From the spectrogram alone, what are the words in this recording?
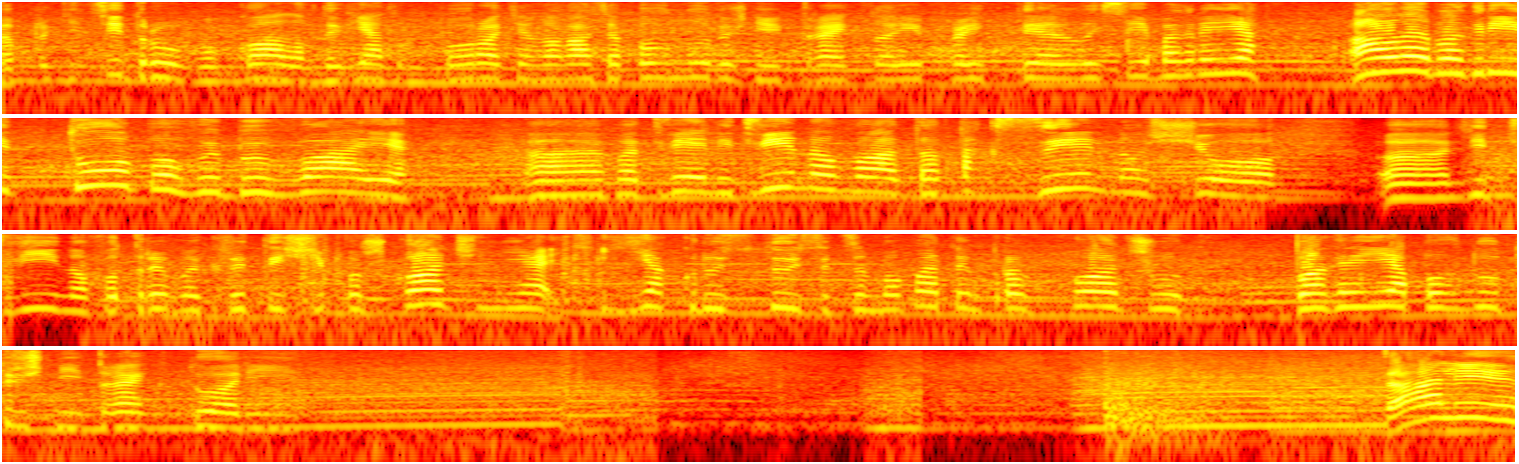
Наприкінці другого кола в дев'ятому повороті намагався по внутрішній траєкторії пройти Олексій Багрія, але Багрій тупо вибиває е, Матвія Літвінова. Та так сильно, що е, Літвінов отримує критичні пошкодження, і я користуюся цим моментом, проходжу Багрія по внутрішній траєкторії. Далі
